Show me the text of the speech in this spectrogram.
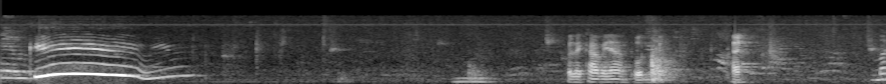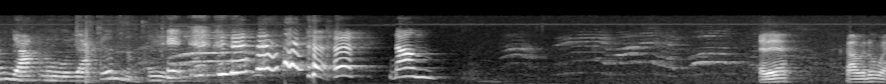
ลืมไปเลยข้าไปย่างทนไป มันอยากรู้อยากขึ้นหนังพี่น้ำไอ้เนี่ยกล้าไปดูไหม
